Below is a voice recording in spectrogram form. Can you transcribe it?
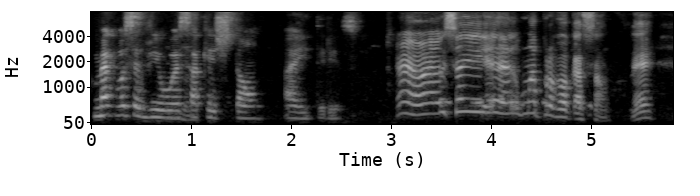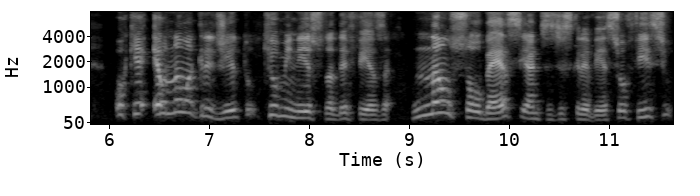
Como é que você viu uhum. essa questão aí, Tereza? É, isso aí é uma provocação, né? Porque eu não acredito que o ministro da Defesa não soubesse, antes de escrever esse ofício,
